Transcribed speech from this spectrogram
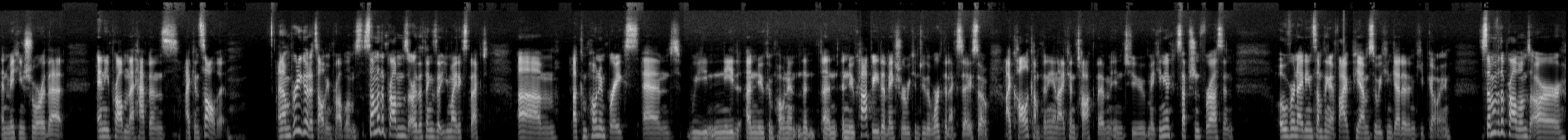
and making sure that any problem that happens, I can solve it. And I'm pretty good at solving problems. Some of the problems are the things that you might expect. Um, a component breaks and we need a new component, a, a, new copy to make sure we can do the work the next day. So I call a company and I can talk them into making an exception for us and overnighting something at 5 p.m. so we can get it and keep going. Some of the problems are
